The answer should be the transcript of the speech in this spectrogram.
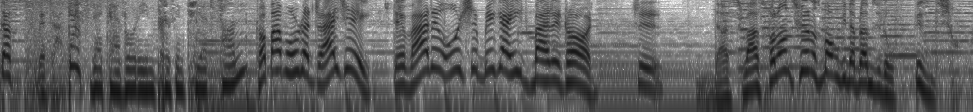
Das Wetter. Das Wetter wurde Ihnen präsentiert von Top ab 130, der Wade Osche Mega Hit Marathon. Das war's von uns. Wir hören uns morgen wieder. Bleiben Sie doof. Wir sind's schon.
